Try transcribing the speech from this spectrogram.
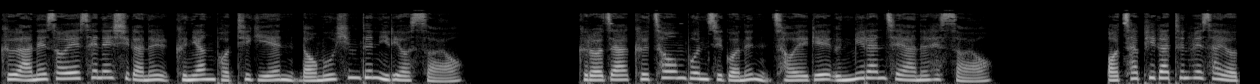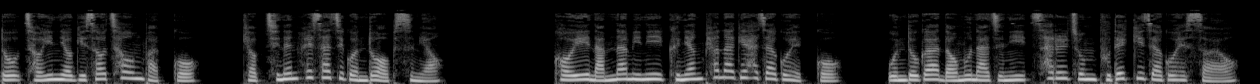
그 안에서의 3, 4시간을 그냥 버티기엔 너무 힘든 일이었어요. 그러자 그 처음 본 직원은 저에게 은밀한 제안을 했어요. 어차피 같은 회사여도 저흰 여기서 처음 봤고 겹치는 회사 직원도 없으며 거의 남남이니 그냥 편하게 하자고 했고 온도가 너무 낮으니 살을 좀 부대끼자고 했어요.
